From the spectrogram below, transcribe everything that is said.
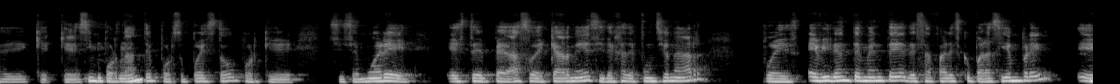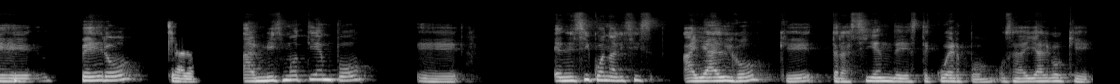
eh, que, es importante, por supuesto, porque si se muere este pedazo de carne, si deja de funcionar, pues evidentemente desaparezco para siempre, eh, pero claro. al mismo tiempo, en el psicoanálisis hay algo que trasciende este cuerpo, o sea, hay algo que,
